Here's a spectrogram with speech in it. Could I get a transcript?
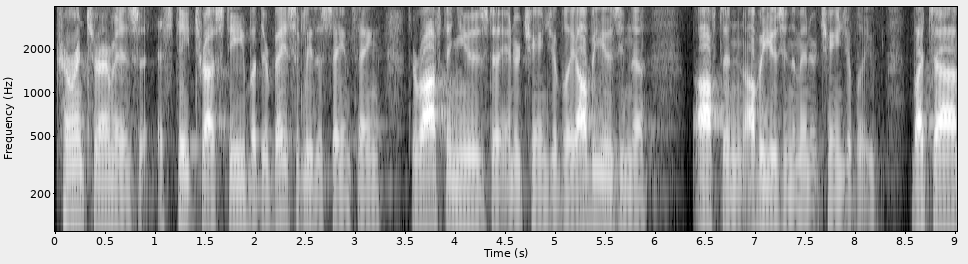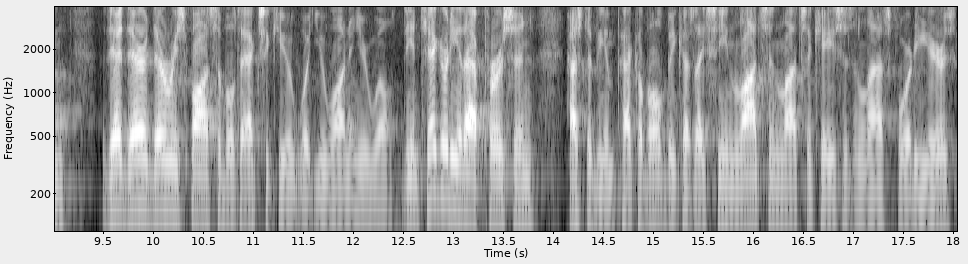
current term is estate trustee, but they're basically the same thing. They're often used uh, interchangeably. I'll be using the often I'll be using them interchangeably, but um, they're, they're, they're responsible to execute what you want in your will. The integrity of that person has to be impeccable because I've seen lots and lots of cases in the last 40 years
